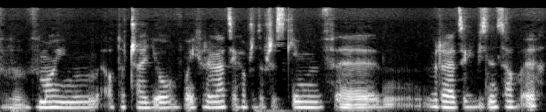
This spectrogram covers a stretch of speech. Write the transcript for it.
w, w moim otoczeniu, w moich relacjach, a przede wszystkim w, w relacjach biznesowych.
